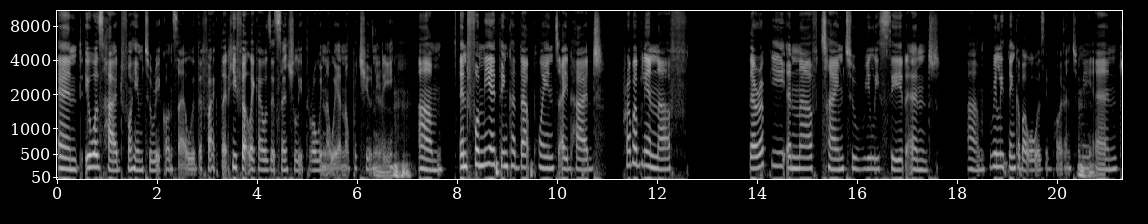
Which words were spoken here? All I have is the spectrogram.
And it was hard for him to reconcile with the fact that he felt like I was essentially throwing away an opportunity. Mm-hmm. Um, and for me, I think at that point I'd had probably enough therapy, enough time to really sit and um, really think about what was important to me. And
